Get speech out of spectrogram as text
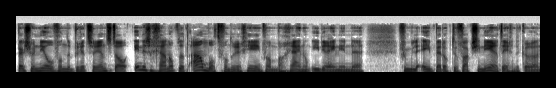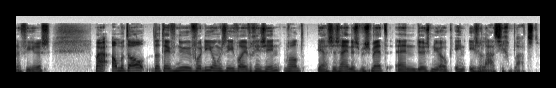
personeel van de Britse renstal in is gegaan op dat aanbod van de regering van Bahrein om iedereen in de Formule 1 paddock te vaccineren tegen de coronavirus. Maar al met al, dat heeft nu voor die jongens in ieder geval even geen zin. Want ja, ze zijn dus besmet en dus nu ook in isolatie geplaatst.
